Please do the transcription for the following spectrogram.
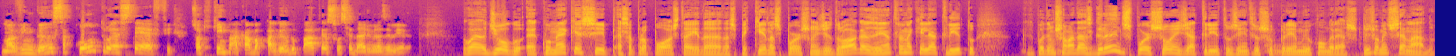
uma vingança contra o STF. Só que quem acaba pagando o pato é a sociedade brasileira. Agora, Diogo, é, como é que esse, essa proposta aí da, das pequenas porções de drogas entra naquele atrito que podemos chamar das grandes porções de atritos entre o Supremo e o Congresso, principalmente o Senado.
